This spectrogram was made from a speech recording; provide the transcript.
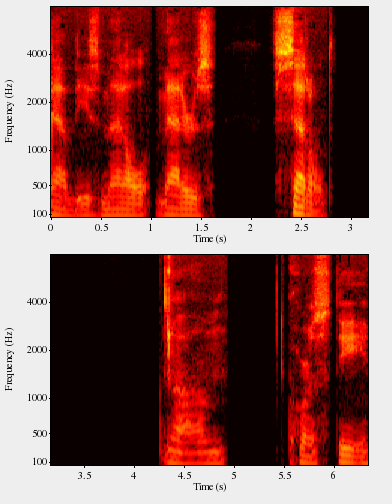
have these metal matters settled. Um, of course, the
